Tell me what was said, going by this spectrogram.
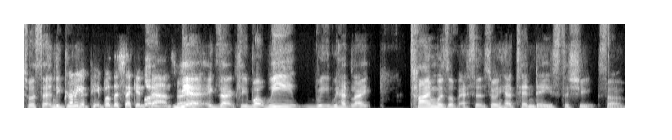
to a certain degree. Gotta give people the second but, chance, right? Yeah, exactly. But we we we had like time was of essence. We only had 10 days to shoot. So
